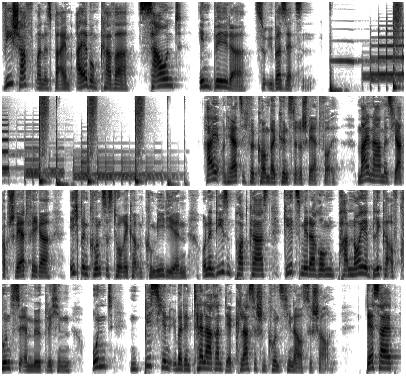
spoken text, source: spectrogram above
wie schafft man es bei einem Albumcover Sound in Bilder zu übersetzen. Hi und herzlich willkommen bei Künstlerisch Wertvoll. Mein Name ist Jakob Schwertfeger, ich bin Kunsthistoriker und Comedian und in diesem Podcast geht's mir darum, ein paar neue Blicke auf Kunst zu ermöglichen und ein bisschen über den Tellerrand der klassischen Kunst hinauszuschauen. Deshalb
